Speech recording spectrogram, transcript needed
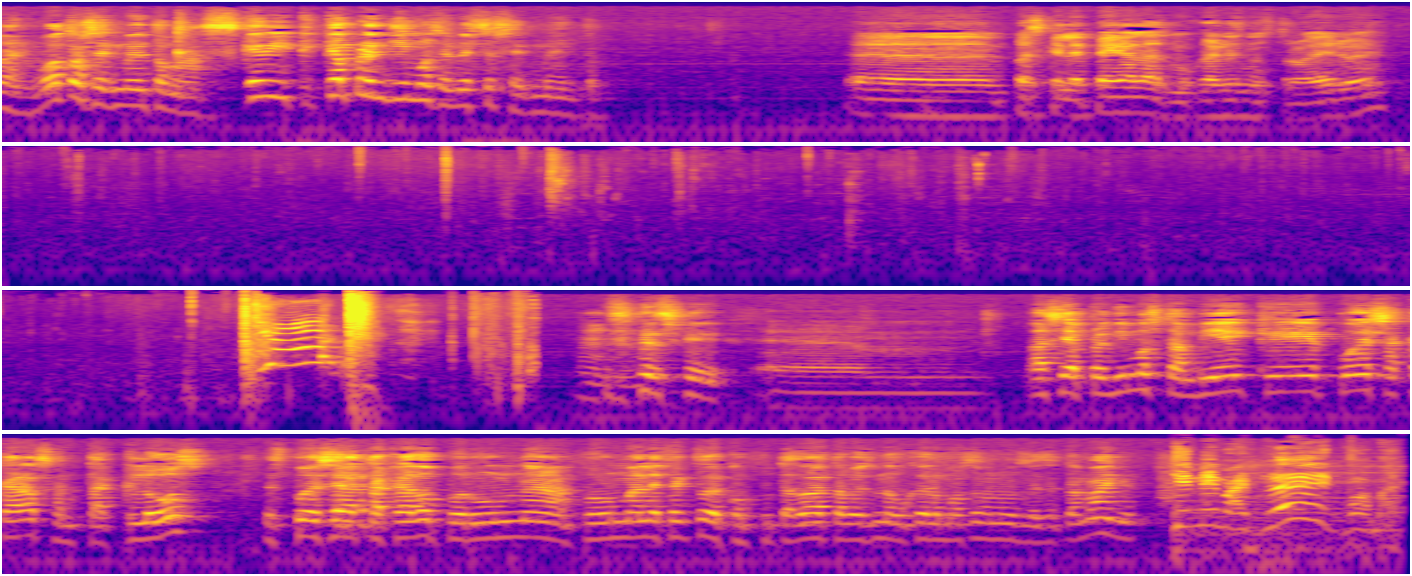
Bueno, otro segmento más. ¿Qué, aprendimos en este segmento? Eh, pues que le pega a las mujeres nuestro héroe. Sí. Em, Así aprendimos también que puede sacar a Santa Claus después de ser atacado por una por un mal efecto de computadora a través de un agujero más o menos de ese tamaño. Give me my blade, woman.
